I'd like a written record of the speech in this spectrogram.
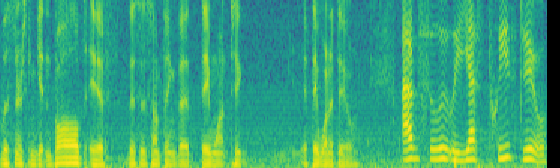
listeners can get involved if this is something that they want to, if they want to do? Absolutely. Yes, please do.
